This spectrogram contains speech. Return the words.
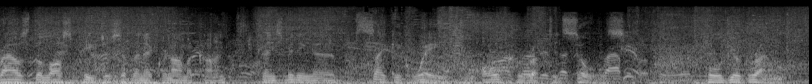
Browse the lost pages of the Necronomicon, transmitting a psychic wave to all corrupted souls. Hold your ground.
